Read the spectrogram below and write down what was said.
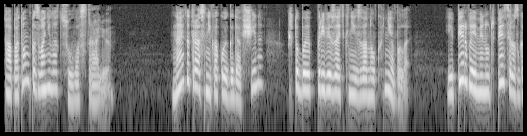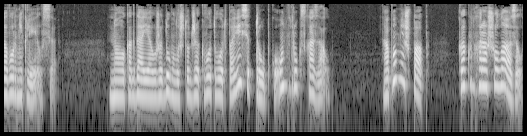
а потом позвонил отцу в Австралию. На этот раз никакой годовщины, чтобы привязать к ней звонок, не было, и первые минут пять разговор не клеился. Но когда я уже думала, что Джек вот-вот повесит трубку, он вдруг сказал — а помнишь, пап, как он хорошо лазал?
